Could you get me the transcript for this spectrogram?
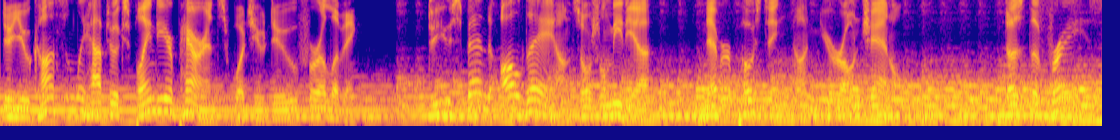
Do you constantly have to explain to your parents what you do for a living? Do you spend all day on social media, never posting on your own channel? Does the phrase,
